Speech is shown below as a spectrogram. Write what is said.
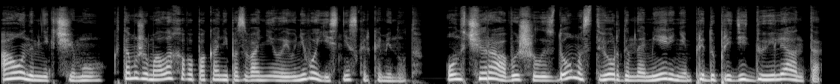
а он им ни к чему. К тому же Малахова пока не позвонила, и у него есть несколько минут. Он вчера вышел из дома с твердым намерением предупредить дуэлянта.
